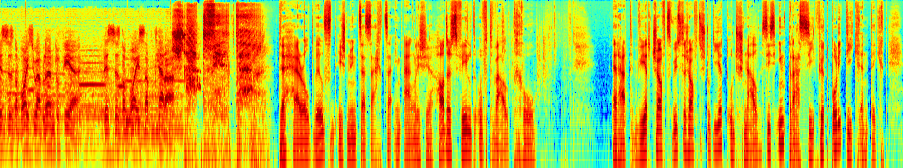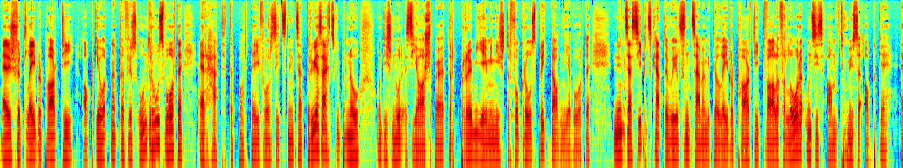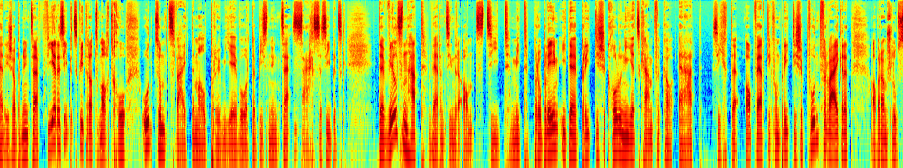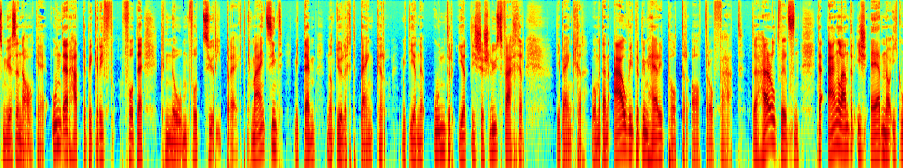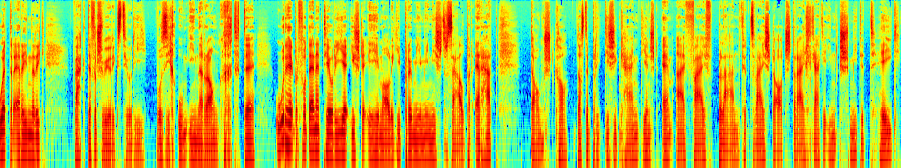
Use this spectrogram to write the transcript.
This is the voice you have learned to fear. This is the voice of terror. Stadtfilter. Der Harold Wilson ist 1916 im englischen Huddersfield auf die Welt gekommen. Er hat Wirtschaftswissenschaften studiert und schnell sein Interesse für die Politik entdeckt. Er ist für die Labour Party Abgeordneter fürs Unterhaus geworden. Er hat den Parteivorsitz 1963 übernommen und ist nur ein Jahr später Premierminister von Großbritannien geworden. 1970 hat Wilson zusammen mit der Labour Party die Wahlen verloren und sein Amt müssen abgeben. Er ist aber 1974 wieder an die Macht gekommen und zum zweiten Mal Premier geworden bis 1976. Der Wilson hat während seiner Amtszeit mit Problemen in den britischen Kolonien zu kämpfen gehabt. Er hat sich der Abwertung vom britischen Pfund verweigert, aber am Schluss müssen nachgeben. Und er hat den Begriff von der Gnom von Zürich prägt. Gemeint sind mit dem natürlich die Banker mit ihren unterirdischen Schliessfächern, die Banker, wo man dann auch wieder beim Harry Potter angetroffen hat. Der Harold Wilson, der Engländer, ist eher noch in guter Erinnerung wegen der Verschwörungstheorie, wo sich um ihn rankt. Der Urheber von diesen Theorien ist der ehemalige Premierminister selber. Er hat die Angst gehabt, dass der britische Geheimdienst MI5 Plan für zwei Staatsstreiche gegen ihn geschmiedet hat.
